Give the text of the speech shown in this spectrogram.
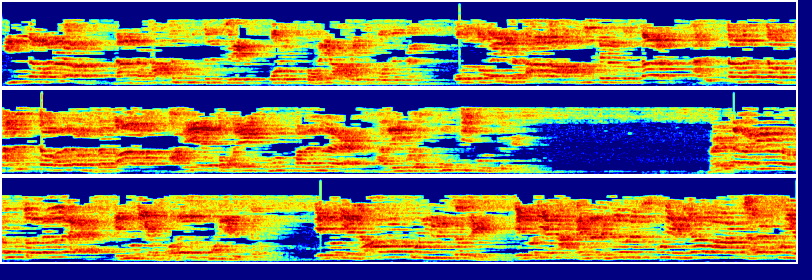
இந்த வருடம் நான் காத்து கொடுத்திருக்கிறேன். ஒரு தொகையாக வைத்துக் கொள்ளுங்கள். ஒரு தொகை ஜகாத்தாக கொடுத்திருந்தால் அடுத்த வருடம் அடுத்த வருடம் ஜகாத் அதே தொகையை கொடுப்பதல்ல. அதை விட கூட்டி கொடுக்க வேண்டும். ரெண்டாயிரம் கூட்டுவதல்ல என்னுடைய முதல் கூடியிருக்கிறது. என்னுடைய லாபம் கூடியிருக்கிறது. என்னுடைய இருக்கக்கூடிய வியாபாரம் செல்லக்கூடிய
